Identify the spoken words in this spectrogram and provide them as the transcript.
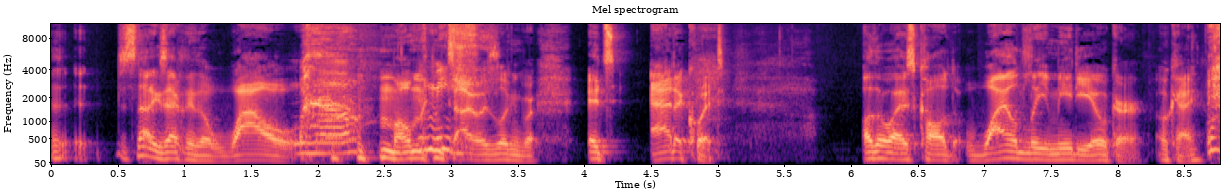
It's not exactly the wow No. moment Me- I was looking for. It's adequate. Otherwise called wildly mediocre. Okay.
